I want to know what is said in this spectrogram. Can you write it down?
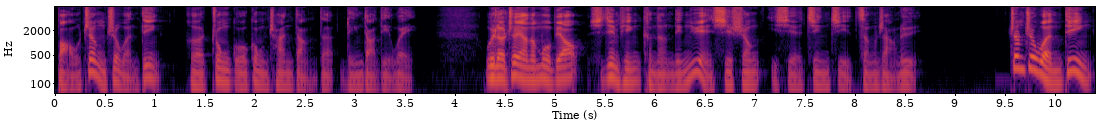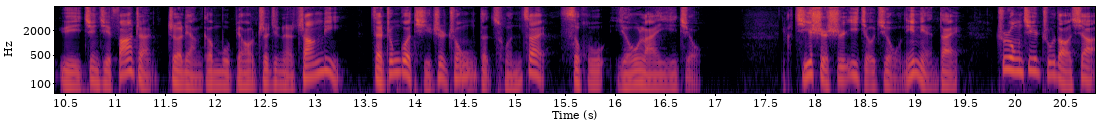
保政治稳定和中国共产党的领导地位。为了这样的目标，习近平可能宁愿牺牲一些经济增长率。政治稳定与经济发展这两个目标之间的张力，在中国体制中的存在似乎由来已久。即使是一九九零年代，朱镕基主导下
